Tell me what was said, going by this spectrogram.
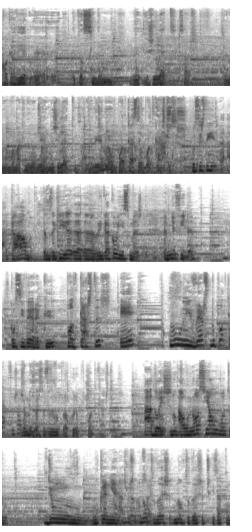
qualquer dia é, é- é aquele síndrome de, de Gillette, sabes? Já não é uma máquina de barbear, é uma Gillette. Qualquer dia não é um podcast, é um podcast. Vocês têm. ah, ah, calma, estamos aqui a, a- a brincar com isso, mas a minha filha considera que podcastas é o universo do podcast. Tu já mas experimentaste é- a fazer uma procura por podcasters? Há dois. Não- não- Há o nosso e há um outro. De um ucraniano, acho que não, não, te deixa, não te deixa pesquisar com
